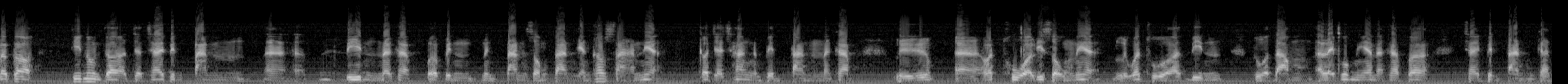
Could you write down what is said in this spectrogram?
แล้วก็ที่นู่นก็จะใช้เป็นตันดินนะครับก็เป็นหนึ่งตันสองตันอย่างข้าวสารเนี่ยก็จะช่างกันเป็นตันนะครับ หรืออว่าถั่วลิสงเนี่ยหรือว่าถั่วดินถั่วดำอะไรพวกนี้นะครับ ก็ใช้เป็นตันกัน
